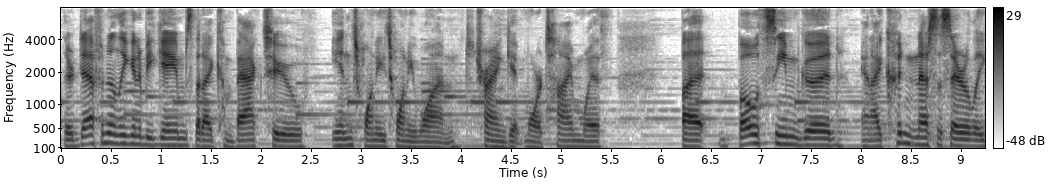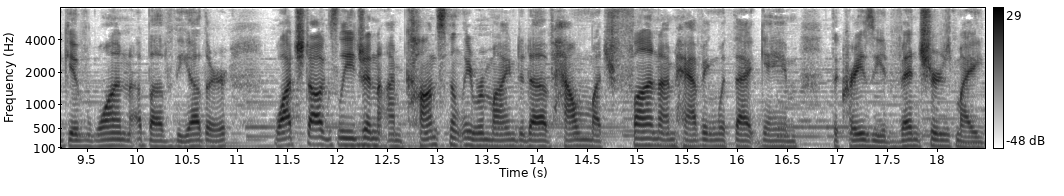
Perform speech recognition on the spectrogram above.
They're definitely going to be games that I come back to in 2021 to try and get more time with, but both seem good, and I couldn't necessarily give one above the other. Watch Dogs Legion, I'm constantly reminded of how much fun I'm having with that game, the crazy adventures my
